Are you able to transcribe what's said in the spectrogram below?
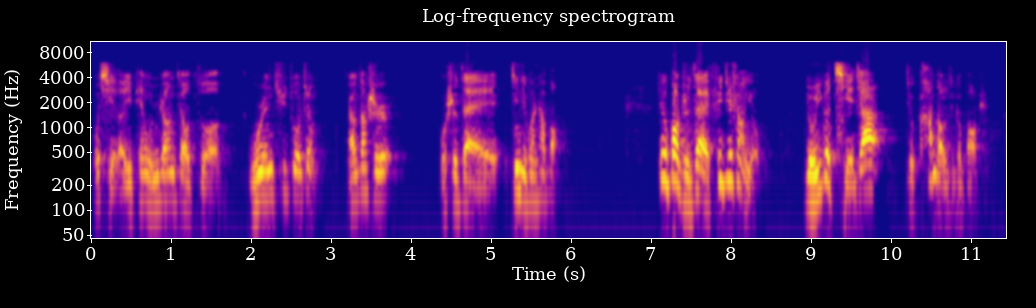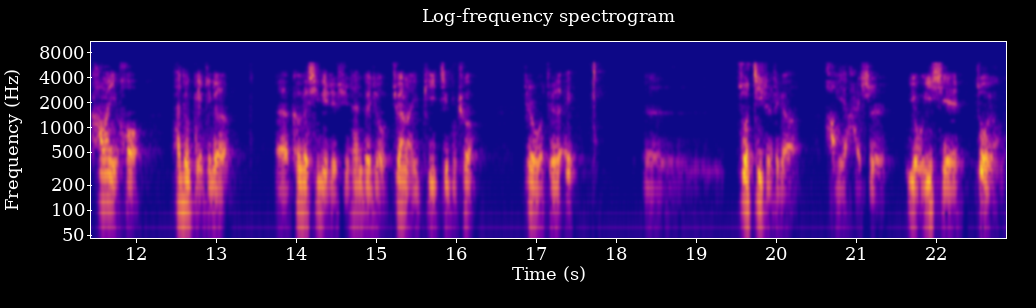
我写了一篇文章，叫做《无人区作证》。然后当时我是在《经济观察报》，这个报纸在飞机上有，有一个企业家就看到了这个报纸，看完以后他就给这个呃可可西里这巡山队就捐了一批吉普车，就是我觉得哎，呃，做记者这个行业还是有一些作用的。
